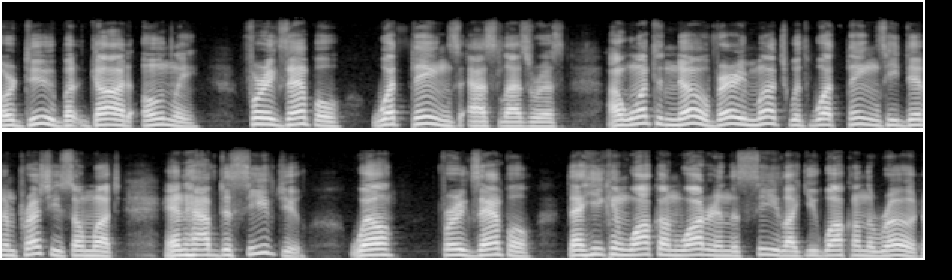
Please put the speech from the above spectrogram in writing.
or do but God only. For example, what things? asked Lazarus. I want to know very much with what things he did impress you so much and have deceived you. Well, for example, that he can walk on water in the sea like you walk on the road,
